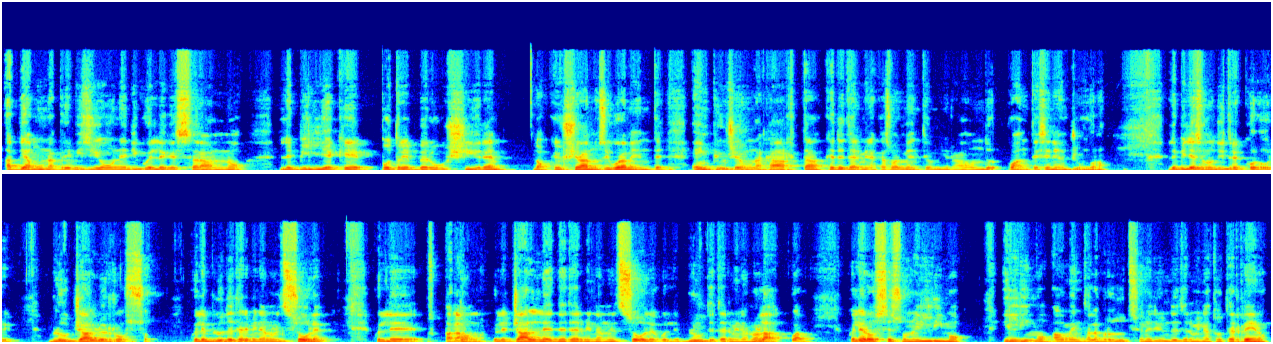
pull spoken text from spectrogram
abbiamo una previsione di quelle che saranno le biglie che potrebbero uscire, no, che usciranno sicuramente, e in più c'è una carta che determina casualmente ogni round quante se ne aggiungono. Le biglie sono di tre colori, blu, giallo e rosso. Quelle blu determinano il sole, quelle, pardon, quelle gialle determinano il sole, quelle blu determinano l'acqua, quelle rosse sono il limo. Il limo aumenta la produzione di un determinato terreno.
